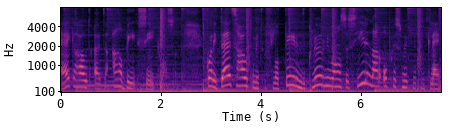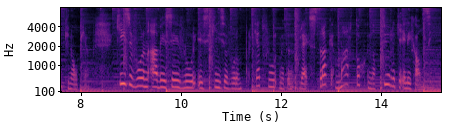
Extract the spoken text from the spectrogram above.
eikenhout uit de ABC-klasse. Kwaliteitshout met flatterende kleurnuances, hier en daar opgesmukt met een klein knoopje. Kiezen voor een ABC-vloer is kiezen voor een parketvloer met een vrij strakke, maar toch natuurlijke elegantie.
